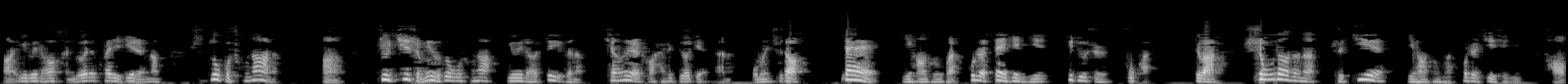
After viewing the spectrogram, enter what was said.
啊，因为然后很多的会计新人呢是做过出纳的啊，就即使没有做过出纳，因为然后这个呢相对来说还是比较简单的。我们知道贷。银行存款或者贷现金，这就是付款，对吧？收到的呢是借银行存款或者借现金。好，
